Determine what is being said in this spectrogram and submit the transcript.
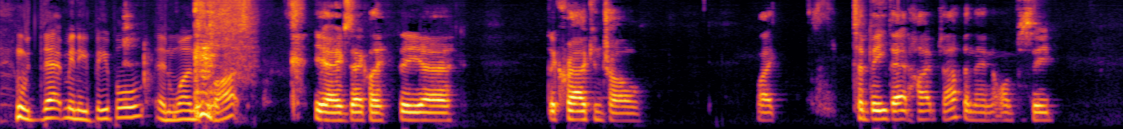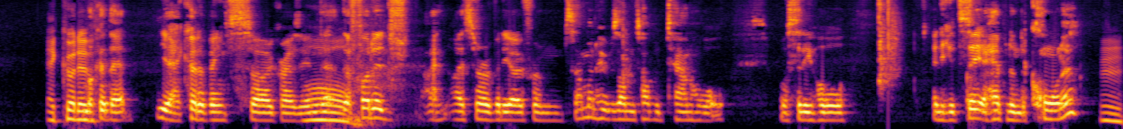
with that many people in one spot. Yeah, exactly. The uh, the crowd control, like to be that hyped up, and then obviously It could have. look at that. Yeah, it could have been so crazy. And Oh. the, the footage, I, I saw a video from someone who was on top of town hall or city hall, and you could see it happen in the corner, Mm.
